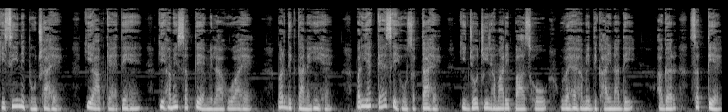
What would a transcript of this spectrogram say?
किसी ने पूछा है कि आप कहते हैं कि हमें सत्य मिला हुआ है, पर दिखता नहीं है। पर यह कैसे हो सकता है कि जो चीज़ हमारे पास हो, वह हमें दिखाई ना दे? अगर सत्य,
